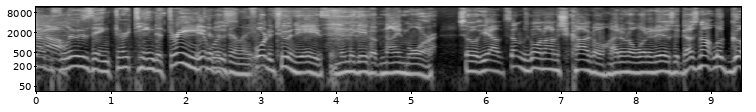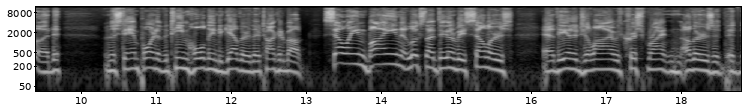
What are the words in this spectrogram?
Cubs losing 13 to 3 It to was the Phillies. four to two in the eighth, and then they gave up nine more. So yeah, something's going on in Chicago. I don't know what it is. It does not look good from the standpoint of the team holding together. They're talking about selling, buying. It looks like they're going to be sellers at the end of July with Kris Bryant and others. It, it,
